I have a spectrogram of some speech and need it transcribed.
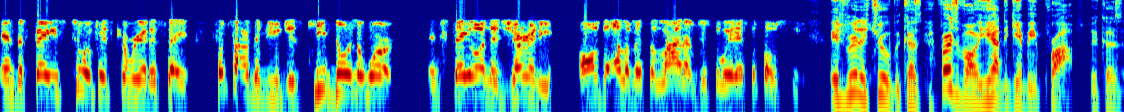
in the phase two of his career to say, sometimes if you just keep doing the work and stay on the journey, all the elements will line up just the way they're supposed to. It's really true because, first of all, you have to give me props because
